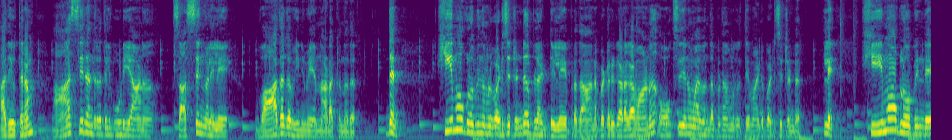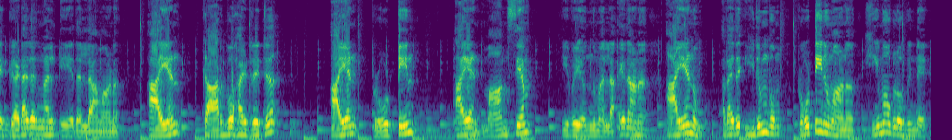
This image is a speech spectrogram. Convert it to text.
ആദ്യ ഉത്തരം ആസ്യരന്ധ്രത്തിൽ കൂടിയാണ് സസ്യങ്ങളിലെ വാതക വിനിമയം നടക്കുന്നത്. ദെൻ ഹീമോഗ്ലോബിൻ നമ്മൾ പഠിച്ചിട്ടുണ്ട്. ബ്ലഡിലെ പ്രധാനപ്പെട്ട ഒരു ഘടകമാണ്. ഓക്സിജനുമായി ബന്ധപ്പെട്ട് നമ്മൾ കൃത്യമായിട്ട് പഠിച്ചിട്ടുണ്ട്. അല്ലേ? ഹീമോഗ്ലോബിന്റെ ഘടകങ്ങൾ ഏതെല്ലാമാണ്? Iron carbohydrate iron protein iron മാംസ്യം ഇവയൊന്നുമല്ല. ഏതാണ്? അയണും അതായത് ഇരുമ്പും പ്രോട്ടീനുമാണ് ഹീമോഗ്ലോബിന്റെ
